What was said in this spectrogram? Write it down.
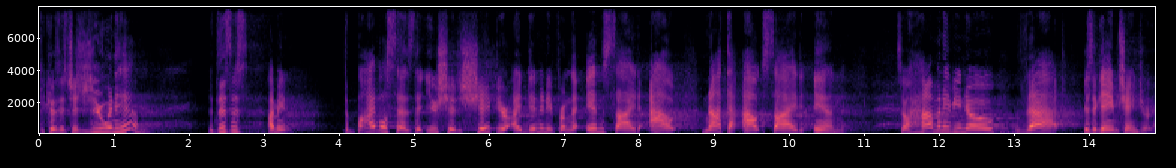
because it's just you and Him. This is, I mean, the Bible says that you should shape your identity from the inside out, not the outside in. So, how many of you know that is a game changer.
